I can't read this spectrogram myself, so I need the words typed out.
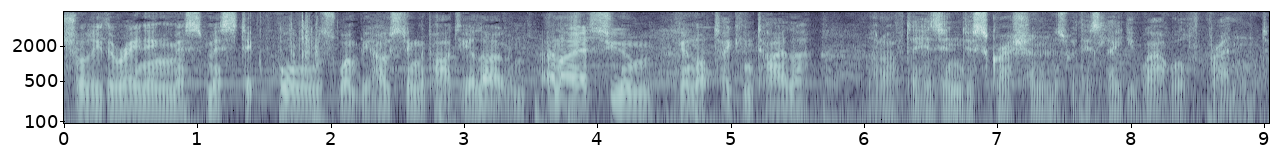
Surely the reigning Miss Mystic Falls won't be hosting the party alone. And I assume you're not taking Tyler? Not after his indiscretions with his lady werewolf friend.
